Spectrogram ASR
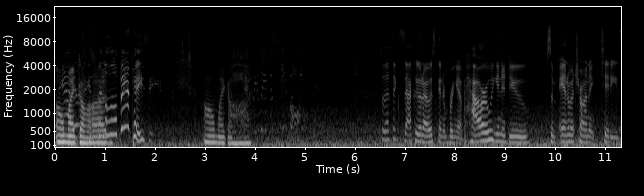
Oh my You spin the god. little bear pasties. Oh my god. We leave the Skee-Ball. So that's exactly what I was going to bring up. How are we going to do some animatronic titties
